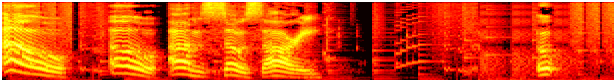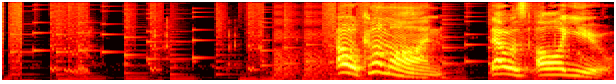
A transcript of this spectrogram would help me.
Oh! Oh, I'm so sorry. Oh, Oh, come on! That was all you.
